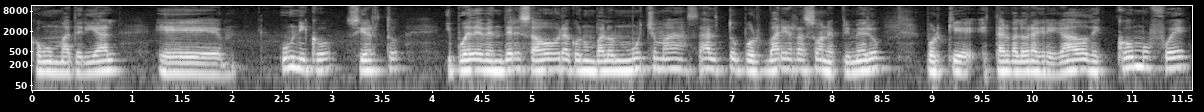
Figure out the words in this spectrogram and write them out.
como un material eh, único, ¿cierto? Y puede vender esa obra con un valor mucho más alto por varias razones. Primero, porque está el valor agregado de cómo fue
